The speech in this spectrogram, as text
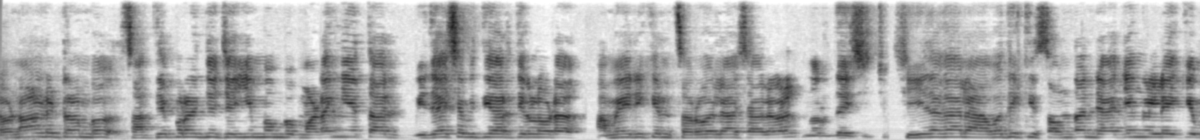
ഡൊണാൾഡ് ട്രംപ് സത്യപ്രതിജ്ഞ ചെയ്യും മുമ്പ് മടങ്ങിയെത്താൻ വിദേശ വിദ്യാർത്ഥികളോട് അമേരിക്കൻ സർവകലാശാലകൾ നിർദ്ദേശിച്ചു. ശീതകാല അവധിക്ക് സ്വന്തം രാജ്യങ്ങളിലേക്കും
